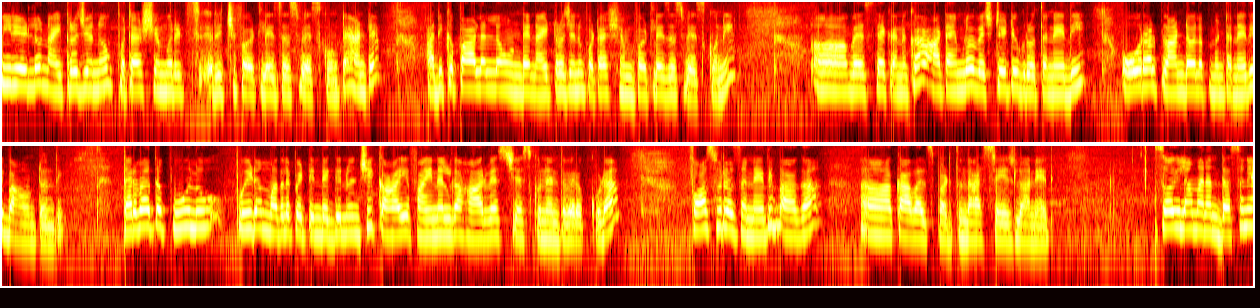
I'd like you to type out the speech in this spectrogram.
పీరియడ్లో nitrogen potassium rich rich fertilisers వేసుకుంటే అంటే అధిక పాలల్లో ఉండే నైట్రోజన్ పొటాషియం ఫర్టిలైజర్స్ వేసుకొని వేస్తే కనుక ఆ టైంలో వెజిటేటివ్ గ్రోత్ అనేది ఓవరాల్ ప్లాంట్ డెవలప్మెంట్ అనేది బాగుంటుంది. తర్వాత పూలు పూయడం మొదలుపెట్టిన దగ్గర నుంచి కాయ ఫైనల్గా హార్వెస్ట్ చేసుకునేంత వరకు కూడా ఫాస్ఫరస్ అనేది బాగా కావాల్సి పడుతుంది ఆ స్టేజ్లో అనేది. సో ఇలా మనం దశని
